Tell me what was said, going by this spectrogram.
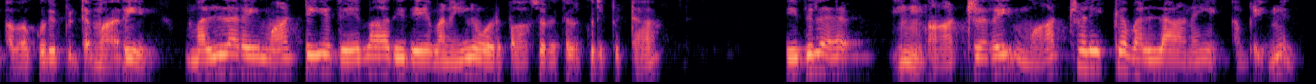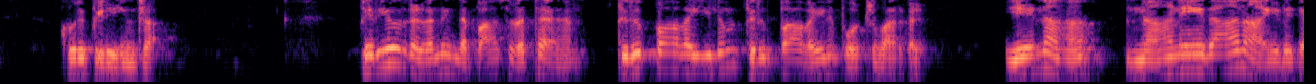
அவ குறிப்பிட்ட மாதிரி மல்லரை மாட்டிய தேவாதி தேவனைன்னு ஒரு பாசுரத்தில் குறிப்பிட்டா இதுல ஆற்றரை மாற்றளிக்க வல்லானை அப்படின்னு குறிப்பிடுகின்றார் பெரியோர்கள் வந்து இந்த பாசுரத்தை திருப்பாவையிலும் திருப்பாவைன்னு போற்றுவார்கள். ஏன்னா நானேதான் ஆயிடுக.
